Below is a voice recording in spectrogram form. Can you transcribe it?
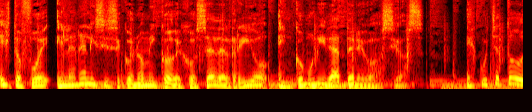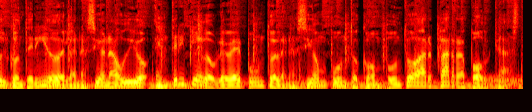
Esto fue el análisis económico de José del Río en Comunidad de Negocios. Escucha todo el contenido de La Nación Audio en www.lanacion.com.ar barra podcast.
